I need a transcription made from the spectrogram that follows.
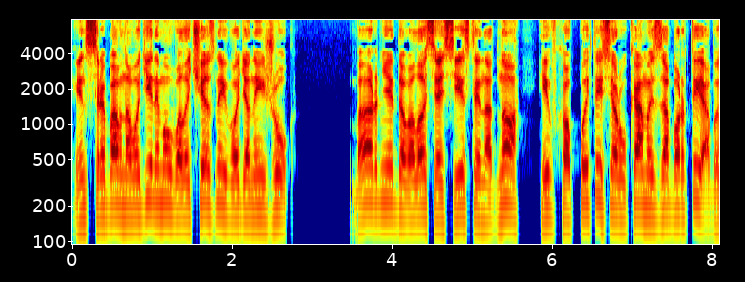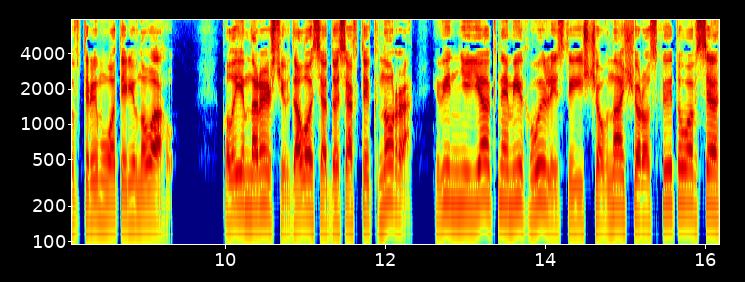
Він стрибав на воді, немов величезний водяний жук. Барні довелося сісти на дно і вхопитися руками за борти, аби втримувати рівновагу. Коли їм нарешті вдалося досягти кнора, він ніяк не міг вилізти із човна, що розхитувався,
